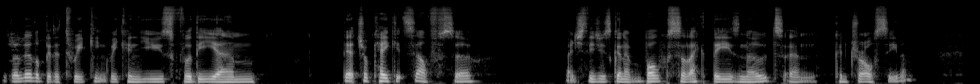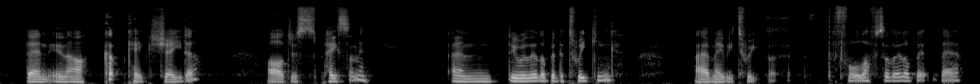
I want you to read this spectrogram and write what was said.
with a little bit of tweaking we can use for the um, the actual cake itself. So I'm actually just going to bulk select these nodes and control C them. Then in our cupcake shader, I'll just paste them in and do a little bit of tweaking. Uh, maybe tweak the, the fall offs a little bit there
